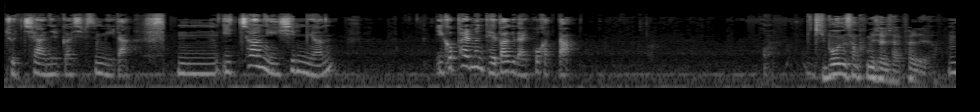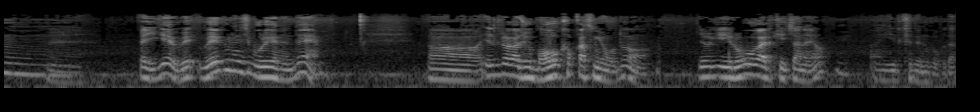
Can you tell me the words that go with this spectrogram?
좋지 않을까 싶습니다. 음, 2020년 이거 팔면 대박이 날 것 같다. 기본 상품이 제일 잘 팔려요. 음, 네. 그러니까 이게 왜, 왜 그런지 모르겠는데, 어, 예를 들어가지고 머그컵 같은 경우도 여기 로고가 이렇게 있잖아요. 아, 이렇게 되는 것보다.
